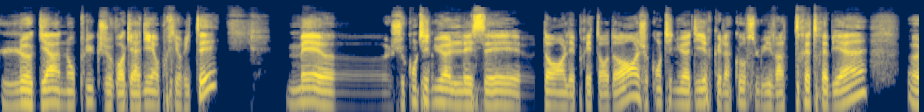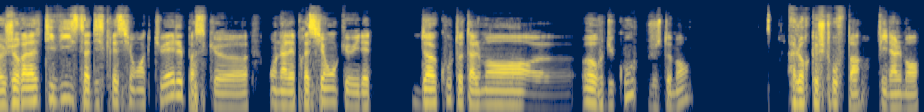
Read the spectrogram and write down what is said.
le gars non plus que je vois gagner en priorité, mais euh, je continue à le laisser dans les prétendants. Je continue à dire que la course lui va très très bien. Euh, je relativise sa discrétion actuelle parce que on a l'impression qu'il est d'un coup totalement euh, hors du coup, justement. Alors que je trouve pas, finalement.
